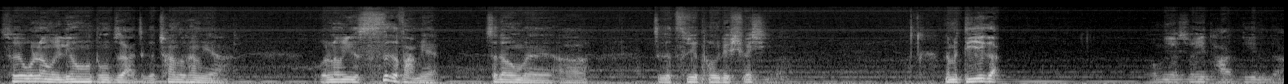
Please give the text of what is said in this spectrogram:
所以我认为林红同志啊，这个创作上面啊，我认为有四个方面值得我们啊这个词曲朋友的学习吧。那么第一个，我们要学习他对这个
